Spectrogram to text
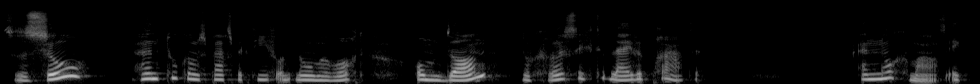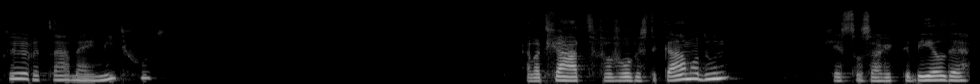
ze zo hun toekomstperspectief ontnomen wordt, om dan nog rustig te blijven praten. En nogmaals, ik keur het daarbij niet goed. En wat gaat vervolgens de Kamer doen? Gisteren zag ik de beelden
